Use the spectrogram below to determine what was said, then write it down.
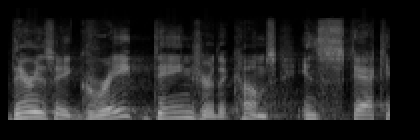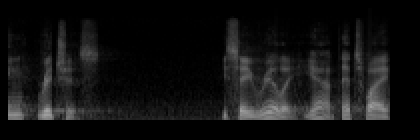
There is a great danger that comes in stacking riches. You say, really? Yeah, that's why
